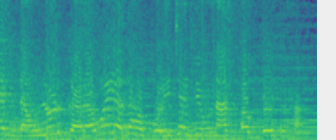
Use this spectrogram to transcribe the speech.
ऍप डाउनलोड करा व या धावपळीच्या जीवनात अपडेट राहा.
